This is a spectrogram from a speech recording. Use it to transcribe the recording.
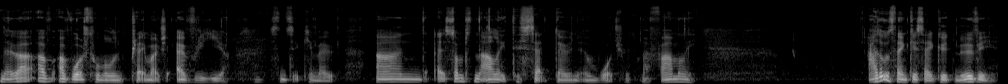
Now I've I've watched Home Alone pretty much every year since it came out, and it's something that I like to sit down and watch with my family. I don't think it's a good movie.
